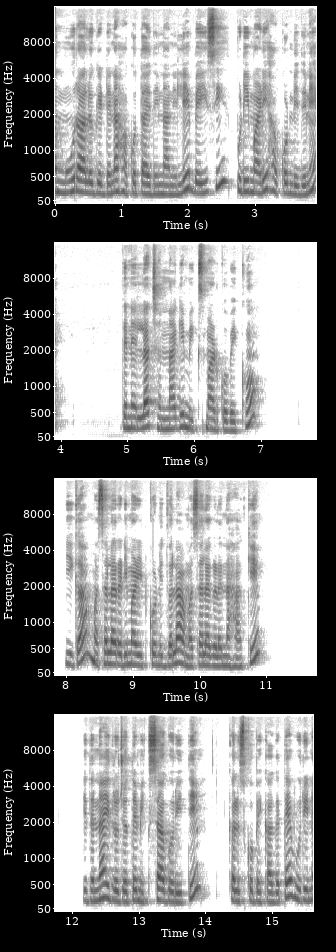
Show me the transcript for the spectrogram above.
ಒಂದು ಮೂರು ಆಲೂಗೆಡ್ಡೆನ ಹಾಕೋತಾ ಇದ್ದೀನಿ ನಾನಿಲ್ಲಿ. ಬೇಯಿಸಿ ಪುಡಿ ಮಾಡಿ ಹಾಕ್ಕೊಂಡಿದ್ದೀನಿ ಇದನ್ನೆಲ್ಲ ಚೆನ್ನಾಗಿ ಮಿಕ್ಸ್ ಮಾಡ್ಕೋಬೇಕು. ಈಗ ಮಸಾಲ ರೆಡಿ ಮಾಡಿ ಇಟ್ಕೊಂಡಿದ್ವಲ್ಲ, ಆ ಮಸಾಲಗಳನ್ನು ಹಾಕಿ ಇದನ್ನು ಇದ್ರ ಜೊತೆ ಮಿಕ್ಸ್ ಆಗೋ ರೀತಿ ಕಲಿಸ್ಕೋಬೇಕಾಗತ್ತೆ. ಉರಿನ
